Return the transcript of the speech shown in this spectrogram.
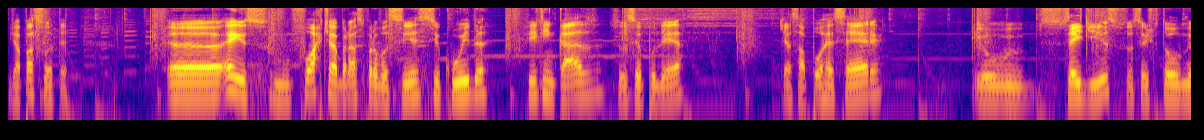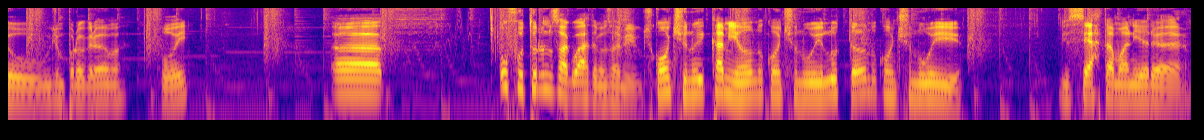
Já passou até. Uh, é isso. Um forte abraço para você. Se cuida. Fica em casa, se você puder. Que essa porra é séria. Eu sei disso. Você escutou o meu último programa, foi. Uh, o futuro nos aguarda, meus amigos. Continue caminhando, continue lutando, continue de certa maneira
